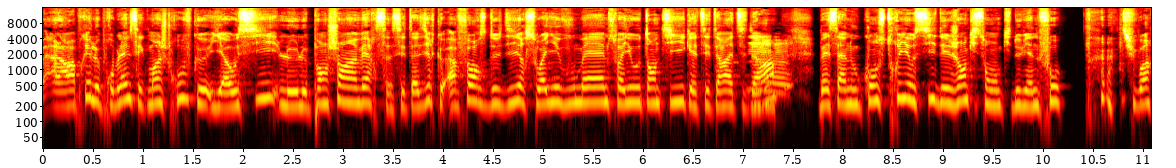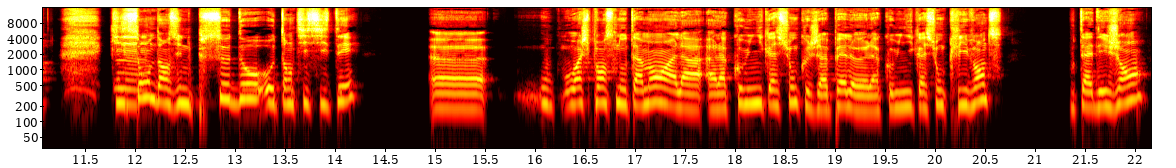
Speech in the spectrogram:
alors après, le problème, c'est que moi, je trouve qu'il y a aussi le, le penchant inverse, c'est-à-dire qu'à force de dire soyez vous-même, soyez authentique, etc., etc., mmh. ben ça nous construit aussi des gens qui sont qui deviennent faux, tu vois, qui mmh. sont dans une pseudo authenticité. Euh, moi, je pense notamment à la à la communication que j'appelle euh, la communication clivante, où tu as des gens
